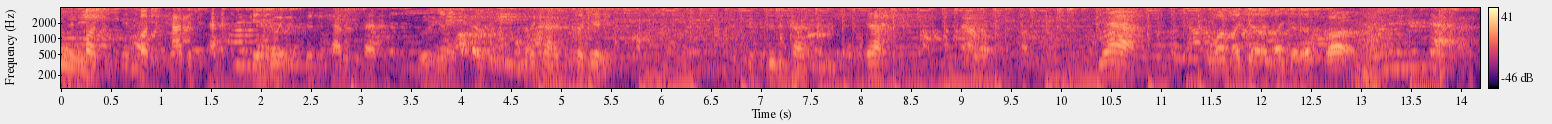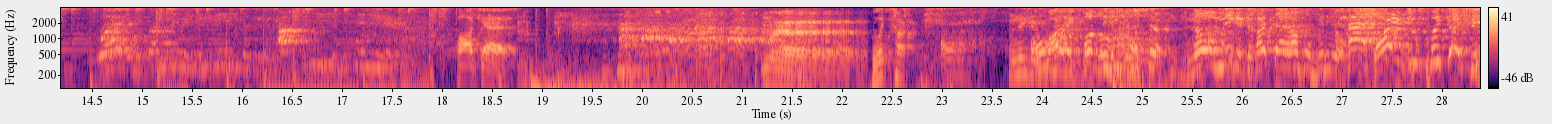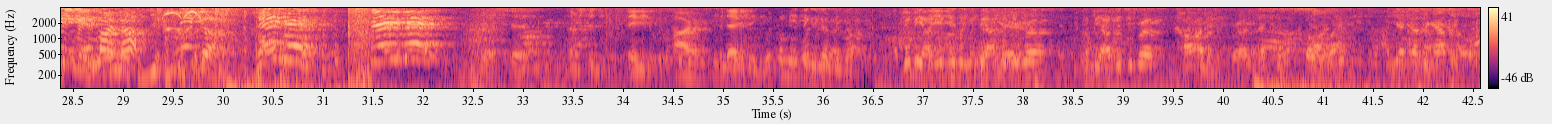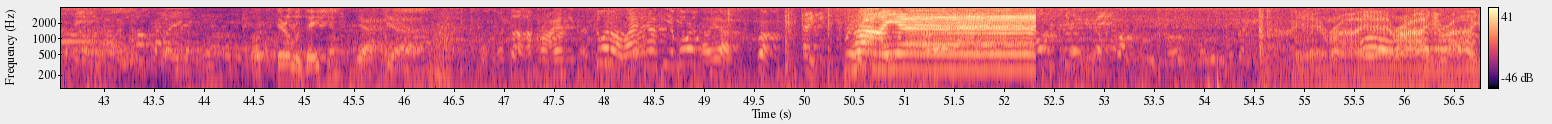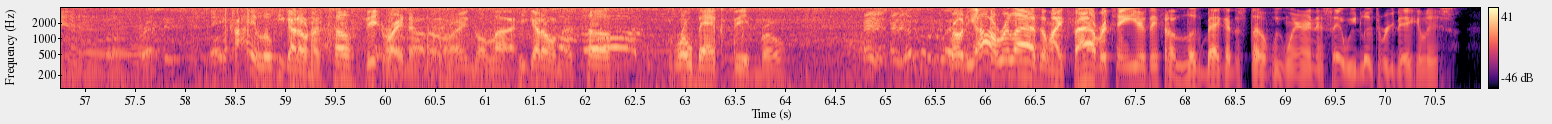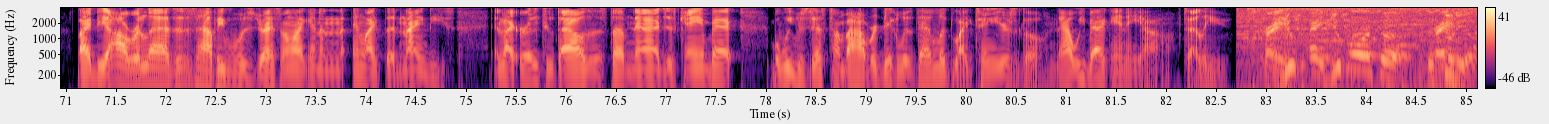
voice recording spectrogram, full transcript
It's called, it's called the Cabbage Patch. Can you do it? Do the Cabbage Patch. Do it again? Do the cabbage, it's like this. Just do the cabbage. Yeah. Yeah. Oh, I like that, I like that. That's fine. One in your chat. What is something that you think is going to be obsolete in 10 years? Podcast. What time? Nigga, oh why the fuck did you push it? No, nigga, cut that out the video. Why did you put that shit in my mouth? nigga, Davis! Davis! That shit. Them shits, they need to retire today. What time do you think is gonna be gone? You'll be on, you'll be, you'll be out with you, bro. You'll be out with you, bro. Condoms, bro. That shit is so whack. Like sterilization? Yeah. Yeah. What's up? I'm Ryan. What's going on, Ryan? Can I see your board? Oh, yeah. Bro, hey, Ryan! Ryan, Ryan, Ryan, Ryan. Hey, Kai low key got on a tough fit right now, though. I ain't gonna lie. He got on a tough throwback fit, bro. Hey, hey, let's go to. Bro, do y'all realize in like five or ten years they finna look back at the stuff we wearing and say we looked ridiculous? Like, do y'all realize this is how people was dressing like in the, in like the nineties and like early two thousands stuff? Now it just came back, but we was just talking about how ridiculous that looked like ten years ago. Now we back in it, y'all. I'm telling you, it's crazy. You, hey, you going to the studio?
